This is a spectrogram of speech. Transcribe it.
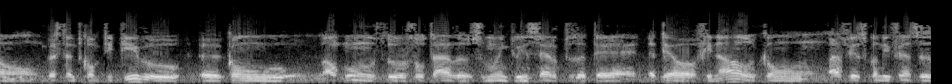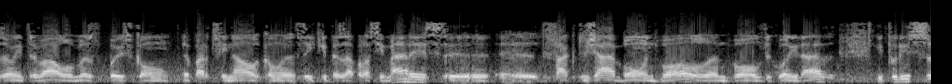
um, bastante competitivo, uh, com alguns dos resultados muito incertos até, até ao final, com, às vezes com diferenças ao intervalo, mas depois com, na parte final, com as equipas a aproximarem-se, de facto já bom handball, handball de qualidade, e por isso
